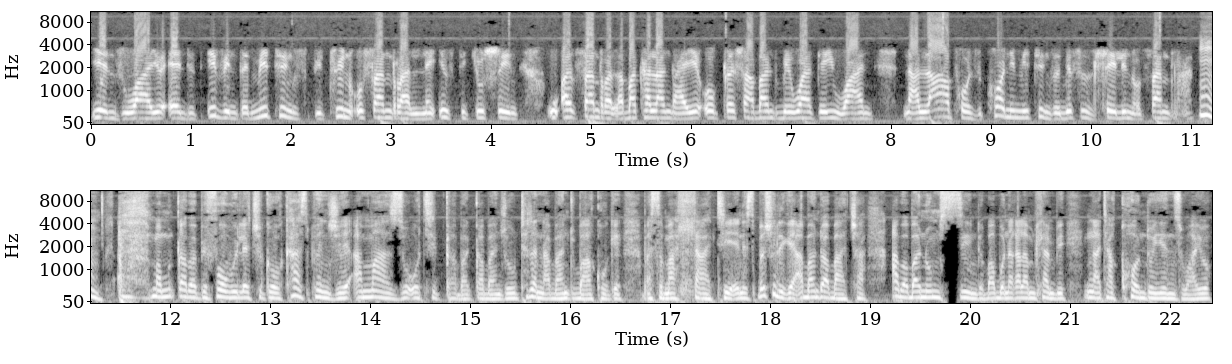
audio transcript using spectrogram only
yenziwayo and even the meetings between usanral ne-institution usanral abakhala ngaye oqesha abantu bewadi eyi-one nalapho zikhona ii-meetings ebesizihleli nosanral mm. uh, mamuqaba before we let you go khasiphe nje amazwi othi qabaqaba nje uthetha nabantu bakho ke basemahlathi and especially ke abantu abatsha aba banomsindo babonakala mhlawumbi ingathi akho nto yenziwayo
